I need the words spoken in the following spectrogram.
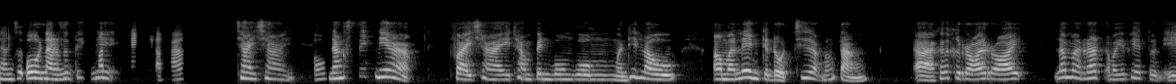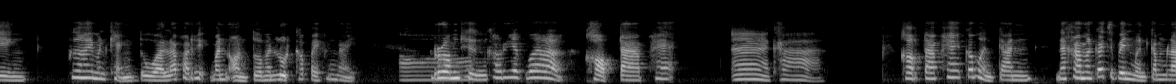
หนังสโอ้หนังสติ๊กนี่มัดแข็งเหรอคะใช่ใช่อ๋อหนังสติ๊กเนี่ยฝ่ายชายทำเป็นวงวงๆเหมือนที่เรา เอามาเล่นกระโดดเชือกน้องตังอ่าก็คือร้อยร้อยแล้วมารัดอวัยวะเพศตนเอง เพื่อให้มันแข็งตัวแล้วพอมันอ่อนตัวมันหลุดเข้าไปข้างในอ๋อรวมถึงเขาเรียกว่าขอบตาแพะ อ่าค่ะ ขอบตาแพะก็เหมือนกันนะคะ มันก็จะเป็นเหมือนกำไล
